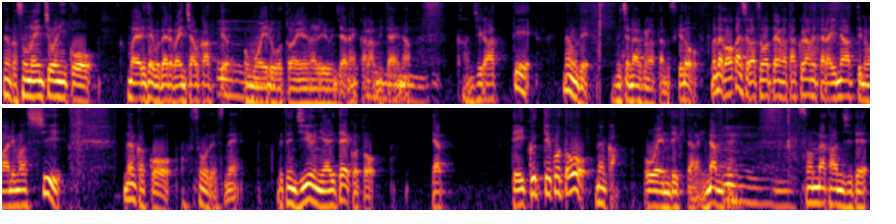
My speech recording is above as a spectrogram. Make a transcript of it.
なんかその延長にこう、まあやりたいことやればいいんちゃうかって思える大人になれるんじゃないかなみたいな感じがあって、なので、めっちゃ長くなったんですけど、まあなんか若い人が集まったのが企めたらいいなっていうのもありますし、なんかこう、そうですね。別に自由にやりたいことやっていくっていうことを、なんか応援できたらいいなみたいな。そんな感じで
